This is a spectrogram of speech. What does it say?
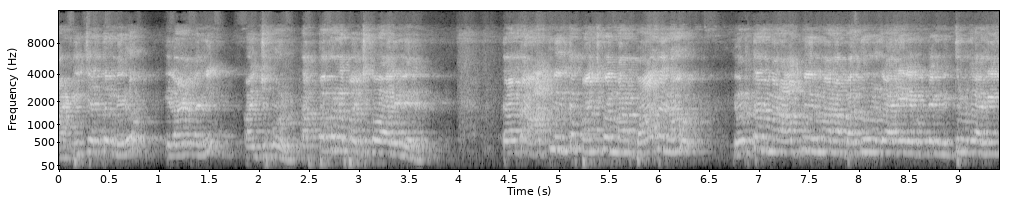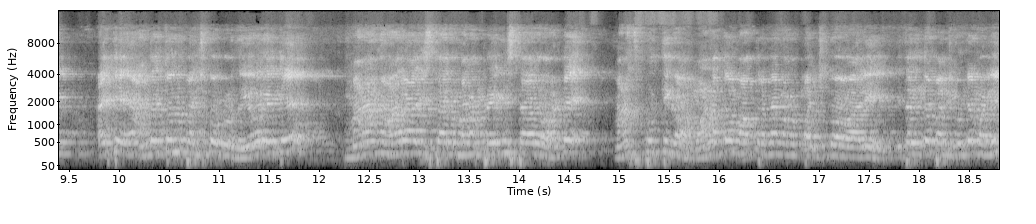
ఆ టీచర్తో మీరు ఇలాంటివన్నీ పంచుకోండి. తప్పకుండా పంచుకోవాలి మీరు. తర్వాత ఆత్మీయులతో పంచుకొని మన బాధను ఎవరితో మన ఆత్మీయులు మన బంధువులు కానీ లేకుంటే మిత్రులు కానీ అయితే అందరితోనూ పంచుకోకూడదు. ఎవరైతే మనల్ని ఆరాధిస్తారో మనం ప్రేమిస్తారో అంటే మనస్ఫూర్తిగా వాళ్ళతో మాత్రమే మనం పంచుకోవాలి. ఇతరులతో పంచుకుంటే మళ్ళీ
